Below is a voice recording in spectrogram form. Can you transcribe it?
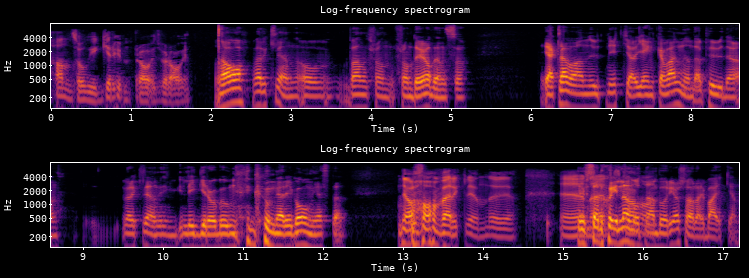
han såg ju grymt bra ut för dagen. Ja, verkligen. Och vann från, från döden så jäklar vad han utnyttjar jänkarvagnen där Pu han verkligen ligger och gung, gungar igång hästen. Ja, verkligen. Eh, Hyfsad skillnad mot när han börjar köra i biken.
